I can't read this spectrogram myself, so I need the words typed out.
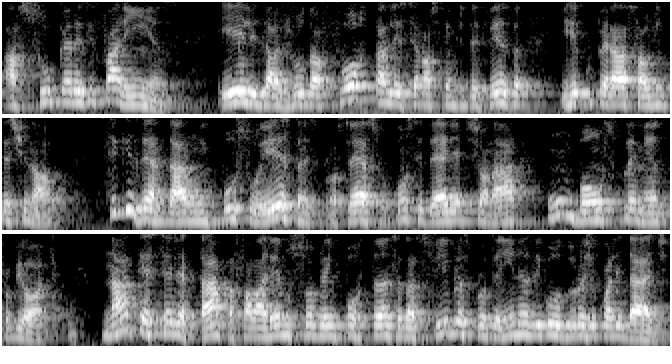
açúcares e farinhas. Eles ajudam a fortalecer nosso sistema de defesa e recuperar a saúde intestinal. Se quiser dar um impulso extra nesse processo, considere adicionar um bom suplemento probiótico. Na terceira etapa, falaremos sobre a importância das fibras, proteínas e gorduras de qualidade.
